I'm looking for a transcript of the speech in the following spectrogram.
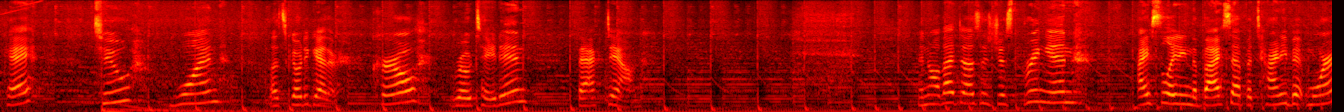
okay? Two, one, let's go together. Curl, rotate in, back down. And all that does is just bring in, isolating the bicep a tiny bit more.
